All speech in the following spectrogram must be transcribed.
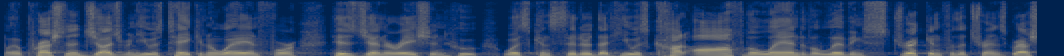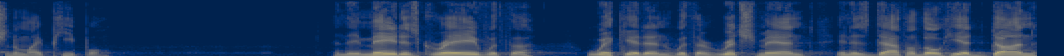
By oppression and judgment he was taken away, and for his generation, who was considered that he was cut off the land of the living, stricken for the transgression of my people. And they made his grave with the wicked and with a rich man in his death, although he had done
